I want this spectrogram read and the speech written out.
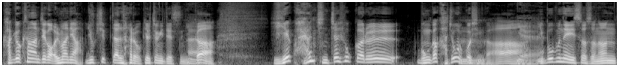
가격 상한제가 얼마냐? 60달러로 결정이 됐으니까 네. 이게 과연 진짜 효과를 뭔가 가져올 음. 것인가? 예. 이 부분에 있어서는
